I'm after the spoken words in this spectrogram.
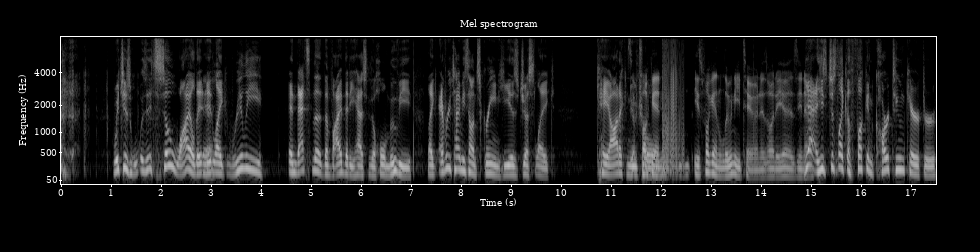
Which is it's so wild. It, it like really, and that's the the vibe that he has through the whole movie. Like every time he's on screen, he is just like chaotic, He's neutral. fucking he's fucking Looney Tune is what he is, you know. Yeah, he's just like a fucking cartoon character,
